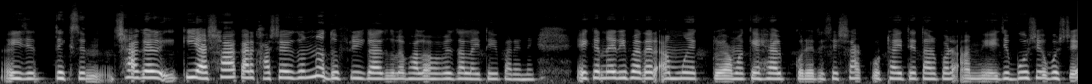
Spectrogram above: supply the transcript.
এই যে দেখছেন, শাকের কি আর শাক আর ঘাসের জন্য দুফরি গাছগুলো ভালোভাবে জ্বালাইতেই পারে নাই। এখানে রিফাতের আম্মু একটু আমাকে হেল্প করে দিয়েছে, শাক উঠাইতে, তারপর আমি এই যে বসে বসে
